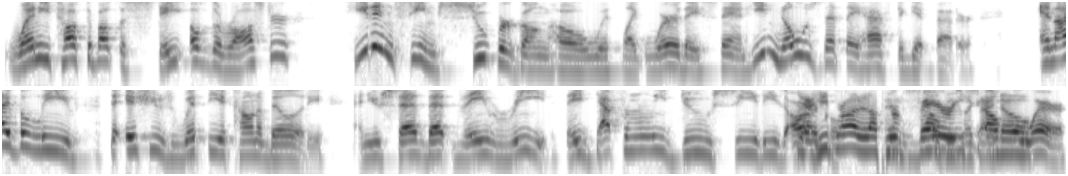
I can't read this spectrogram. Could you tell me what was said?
when he talked about the state of the roster, he didn't seem super gung ho with like where they stand. He knows that they have to get better. And I believe the issues with the accountability, and you said that they read, they definitely do see these Yeah, articles. he brought it up They're himself. very like, self-aware.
